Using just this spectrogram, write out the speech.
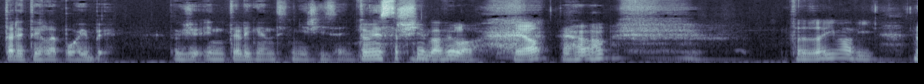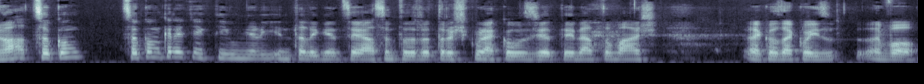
tady tyhle pohyby. Takže inteligentní řízení. To mě strašně bavilo. Jo? To je zajímavý. No a co, kon, co konkrétně k té umělé inteligenci? Já jsem to trošku nakous, že ty na to máš jako takový, nebo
